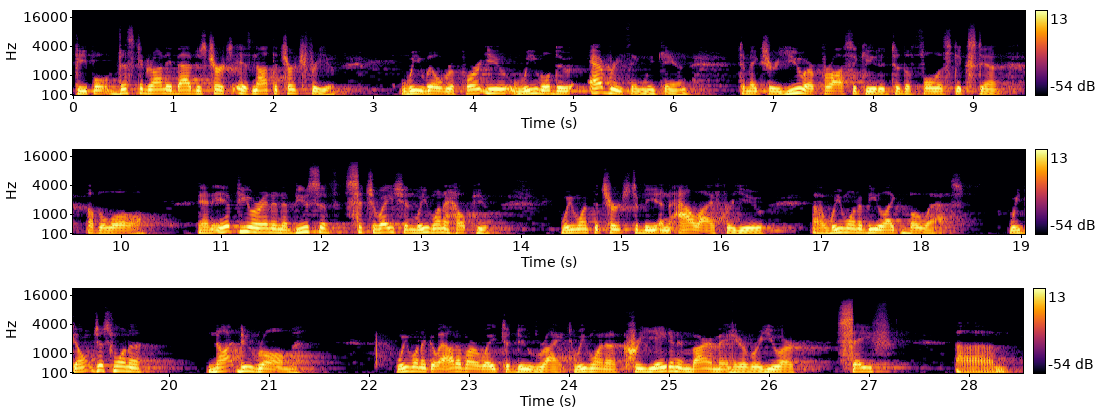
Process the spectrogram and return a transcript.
people, Vista Grande Baptist Church is not the church for you. We will report you. We will do everything we can to make sure you are prosecuted to the fullest extent of the law. And if you are in an abusive situation, we want to help you. We want the church to be an ally for you. Uh, we want to be like Boaz. We don't just want to not do wrong. We want to go out of our way to do right. We want to create an environment here where you are safe um,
